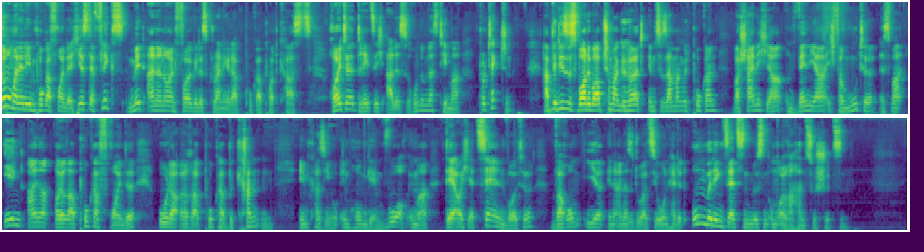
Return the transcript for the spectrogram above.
So, meine lieben Pokerfreunde, hier ist der Flix mit einer neuen Folge des Grinding Up Poker Podcasts. Heute dreht sich alles rund um das Thema Protection. Habt ihr dieses Wort überhaupt schon mal gehört im Zusammenhang mit Pokern? Wahrscheinlich ja. Und wenn ja, ich vermute, es war irgendeiner eurer Pokerfreunde oder eurer Pokerbekannten im Casino, im Homegame, wo auch immer, der euch erzählen wollte, warum ihr in einer Situation hättet unbedingt setzen müssen, um eure Hand zu schützen.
